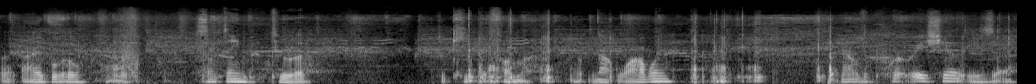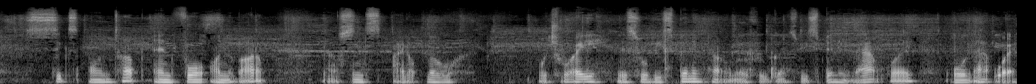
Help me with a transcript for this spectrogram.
but I will have something to uh, to keep it from uh, not wobbling. Now the port ratio is uh, six on top and four on the bottom. Now since I don't know which way this will be spinning, I don't know if it's going to be spinning that way or that way.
